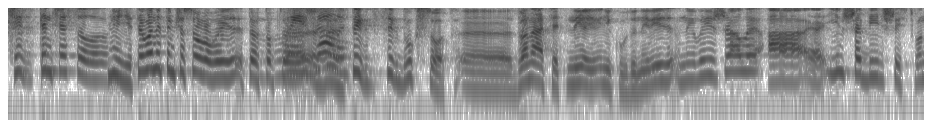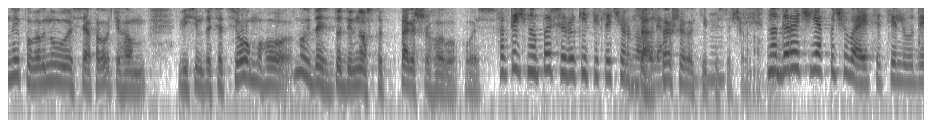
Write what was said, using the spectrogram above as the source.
Чи тимчасово? Ні, ні, то вони тимчасово ви- то- тобто Виїжджали? з тих, з цих 200, е, 12 ні, нікуди не виї- не виїжджали, а е, інша більшість вони повернулися протягом 87-го, ну і десь до 91-го року. Ось. Фактично у перші роки після Чорнобиля. Так, перші роки після Чорнобиля. Ну, до речі, як почуваються ці люди?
